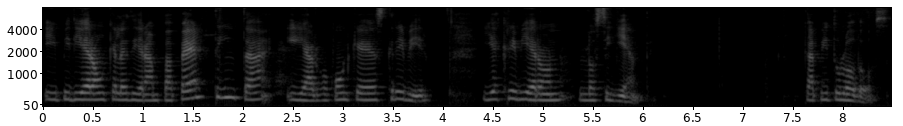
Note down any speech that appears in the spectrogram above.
y pidieron que les dieran papel, tinta y algo con que escribir. Y escribieron lo siguiente capítulo 2.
